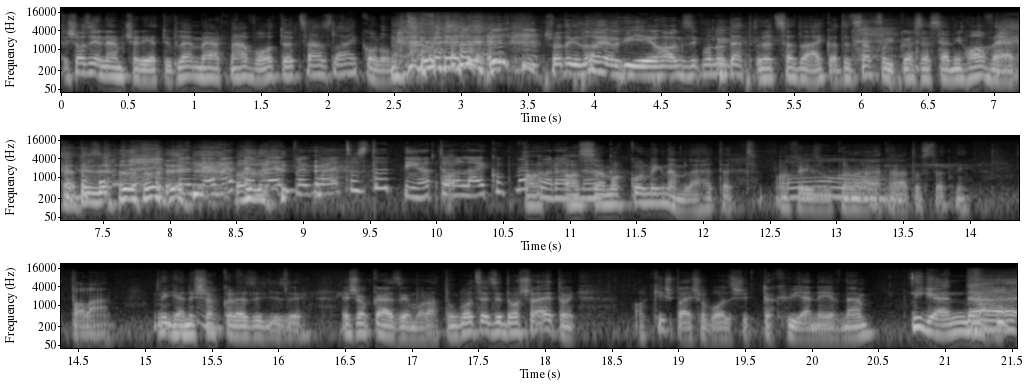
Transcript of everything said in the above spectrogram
és azért nem cseréltük le, mert már volt 500 lájkolom. és mondták, hogy nagyon hülyén hangzik, mondom, de hát 500 lájkot, ezt nem fogjuk összeszedni haver. Tehát, ez, A nevet nem lehet megváltoztatni? Attól a lájkok a, megmaradnak? azt hiszem, akkor még nem lehetett a Facebookon lehet változtatni. Talán. Igen, és akkor ez így, izé. és akkor ezért maradtunk. Lóci, ezért most rájöttem, hogy a Kispálysoból is egy tök hülye név, nem? Igen, de,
